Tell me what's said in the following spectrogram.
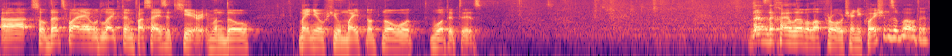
Uh, so that's why I would like to emphasize it here, even though many of you might not know what, what it is. That's the high level approach. Any questions about it?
